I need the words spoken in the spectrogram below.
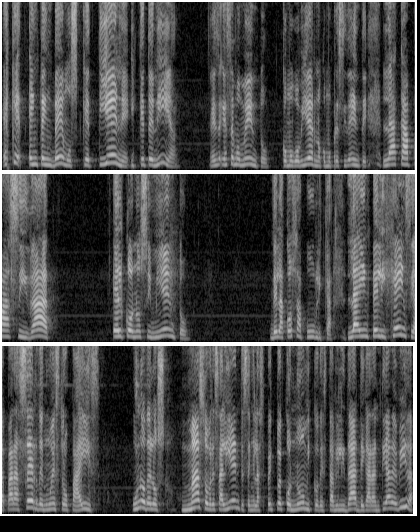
es que entendemos que tiene y que tenía en ese momento como gobierno, como presidente, la capacidad, el conocimiento de la cosa pública, la inteligencia para hacer de nuestro país uno de los más sobresalientes en el aspecto económico, de estabilidad, de garantía de vida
